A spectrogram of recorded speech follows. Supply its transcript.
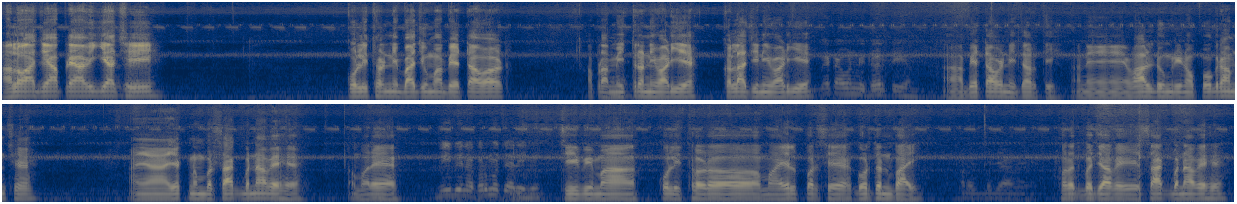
હાલો આજે આપણે આવી ગયા છીએ કોલીથળની બાજુમાં બેટાવળ. આપણા મિત્રની વાડીએ કલાજીની વાડીએ. બેટાવળની ધરતી બેટાવળની ધરતી. અને વાલ ડુંગળીનો પ્રોગ્રામ છે. અહીંયા એક નંબર શાક બનાવે છે. અમારે જીબી કર્મચારી છે. જીબીમાં કોલીથળમાં હેલ્પર છે ગોરધનભાઈ. ફરજ બજાવે. ફરજ બજાવે એ શાક બનાવે છે.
